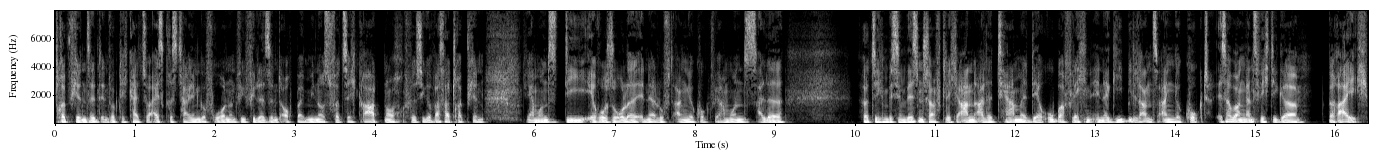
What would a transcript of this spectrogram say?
Tröpfchen sind in Wirklichkeit zu Eiskristallen gefroren und wie viele sind auch bei minus 40 Grad noch flüssige Wassertröpfchen. Wir haben uns die Aerosole in der Luft angeguckt, wir haben uns alle hört sich ein bisschen wissenschaftlich an, alle Terme der Oberflächenenergiebilanz angeguckt. Ist aber ein ganz wichtiger Bereich,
